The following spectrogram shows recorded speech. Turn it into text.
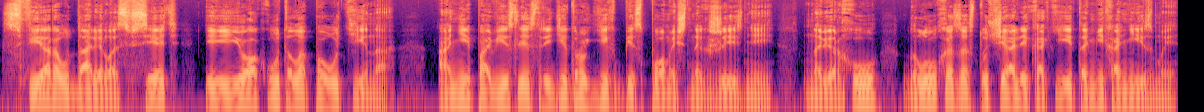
Сфера ударилась в сеть, и ее окутала паутина. Они повисли среди других беспомощных жизней. Наверху глухо застучали какие-то механизмы.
